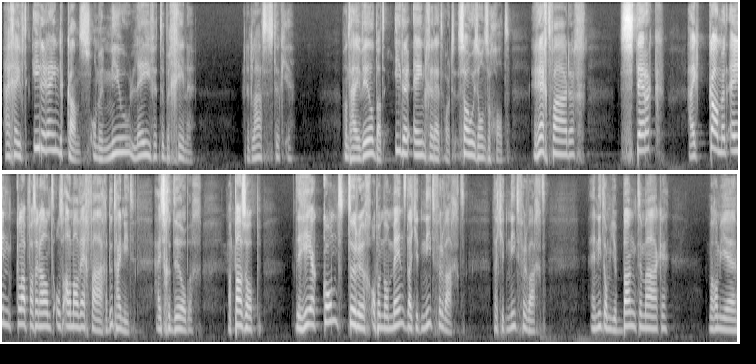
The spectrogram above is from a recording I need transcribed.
Hij geeft iedereen de kans om een nieuw leven te beginnen. En het laatste stukje. Want hij wil dat iedereen gered wordt. Zo is onze God. Rechtvaardig, sterk. Hij kan met één klap van zijn hand ons allemaal wegvagen. Doet hij niet. Hij is geduldig. Maar pas op, de Heer komt terug op een moment dat je het niet verwacht. Dat je het niet verwacht. En niet om je bang te maken, maar om je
